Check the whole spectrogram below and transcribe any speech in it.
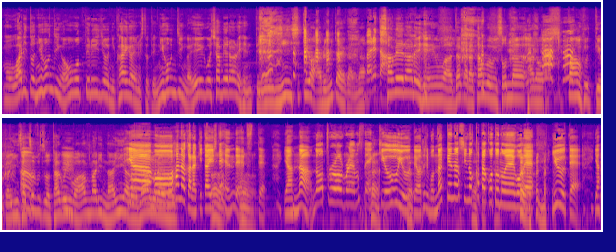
もう割と日本人が思ってる以上に海外の人って日本人が英語喋られへんっていう認識はあるみたいやからな。バレた。喋られへんわだから多分そんなあの パンフっていうか印刷物の類もあんまりないんやろいうやーもうなぐらいの花から期待してへんでうん。っつって、やんな「ノープロブレム Thank you 」言うて私もうなけなしの片言の英語で 言うて。いや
